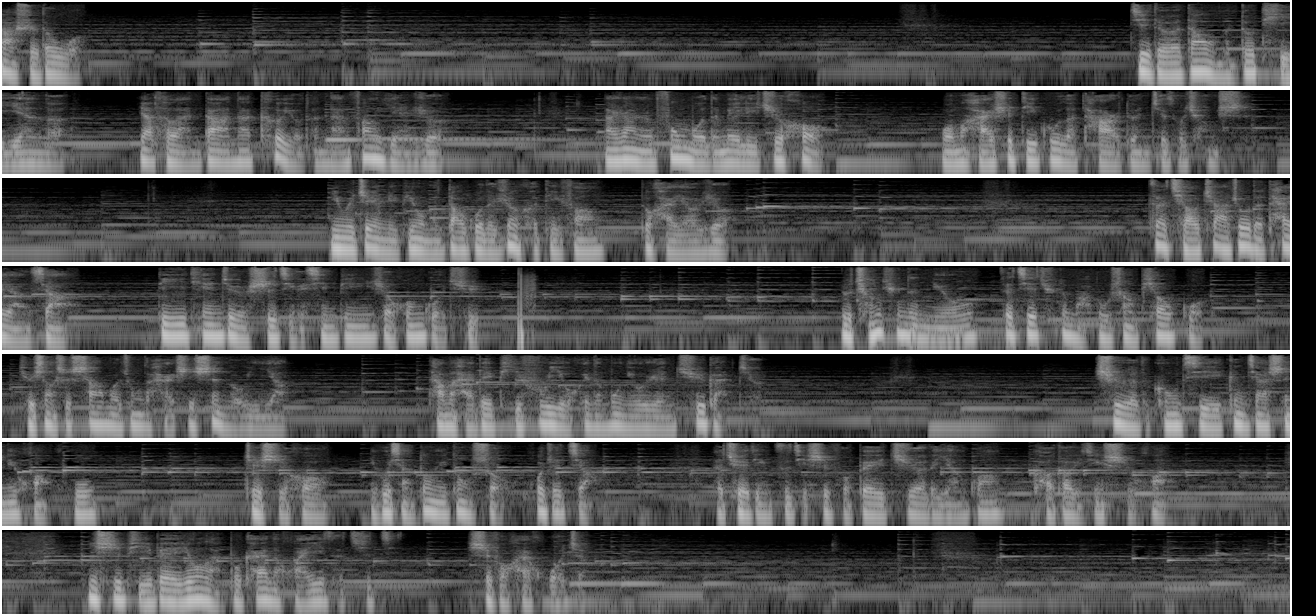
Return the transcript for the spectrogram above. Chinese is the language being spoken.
那时的我，记得当我们都体验了亚特兰大那特有的南方炎热，那让人疯魔的魅力之后，我们还是低估了塔尔顿这座城市，因为这里比我们到过的任何地方都还要热。在乔治亚州的太阳下，第一天就有十几个新兵热昏过去，有成群的牛在街区的马路上飘过，就像是沙漠中的海市蜃楼一样。他们还被皮肤黝黑的牧牛人驱赶着。炽热的空气更加使你恍惚，这时候你会想动一动手或者脚，来确定自己是否被炙热的阳光烤到已经石化。一时疲惫、慵懒不堪的怀疑着自己是否还活着，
